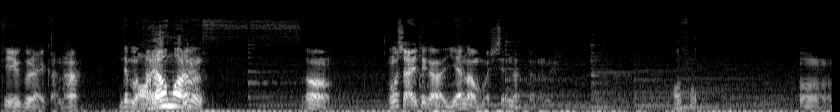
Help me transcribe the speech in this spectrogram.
ていうぐらいかな。でも謝るうん。もし相手が嫌な思いしてんだったらね。あ、そう。うん。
